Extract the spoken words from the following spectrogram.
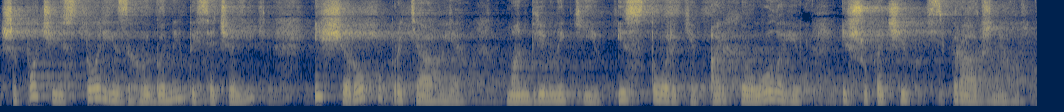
шепоче історії з глибини тисячоліть і щороку притягує мандрівників, істориків, археологів і шукачів справжнього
